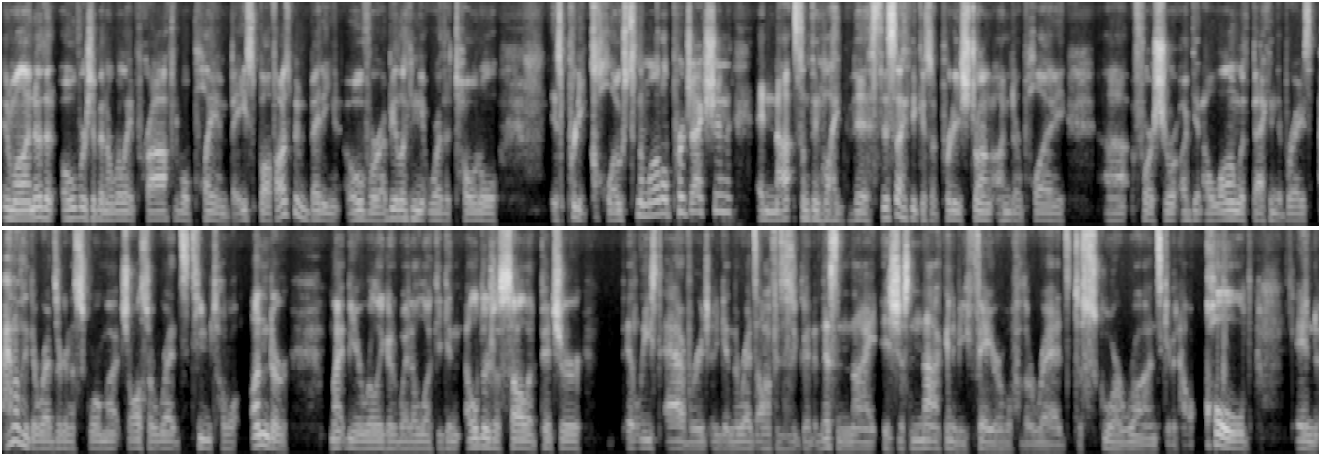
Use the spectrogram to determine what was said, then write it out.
And while I know that overs have been a really profitable play in baseball, if I was been betting an over, I'd be looking at where the total is pretty close to the model projection and not something like this. This, I think, is a pretty strong underplay uh, for sure. Again, along with backing the Braves, I don't think the Reds are going to score much. Also, Reds team total under might be a really good way to look. Again, Elder's a solid pitcher at least average. And again, the Reds' offense is good. And this night is just not going to be favorable for the Reds to score runs, given how cold and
